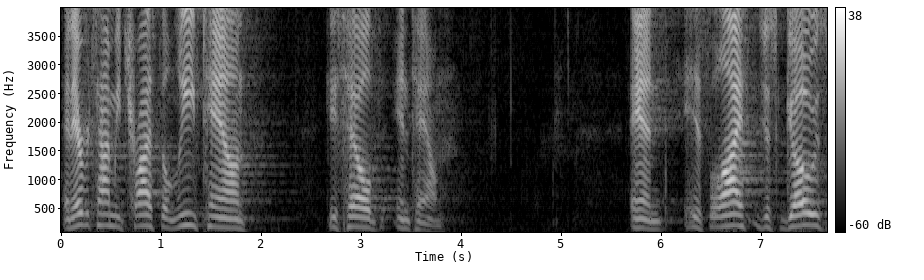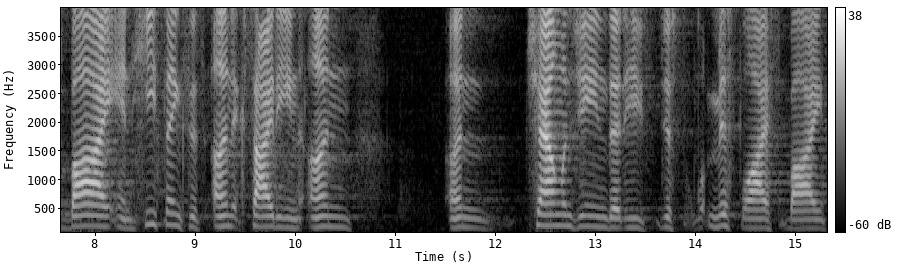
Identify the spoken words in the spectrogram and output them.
And every time he tries to leave town, he's held in town. And his life just goes by, and he thinks it's unexciting, un, un challenging that he's just missed life by.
